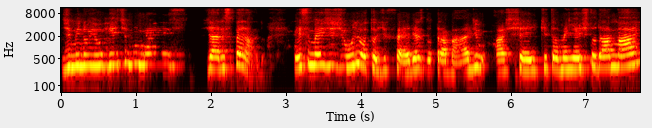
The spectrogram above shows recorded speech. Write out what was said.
diminuir o ritmo, mas já era esperado. Esse mês de julho eu estou de férias do trabalho, achei que também ia estudar mais,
